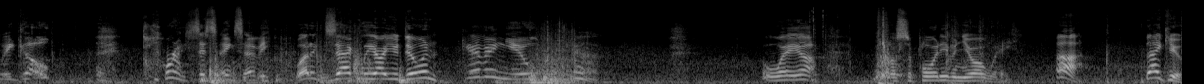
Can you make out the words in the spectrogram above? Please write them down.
we go. Christ, this thing's heavy. What exactly are you doing? Giving you a way up. It'll support even your weight. Ah, thank you.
